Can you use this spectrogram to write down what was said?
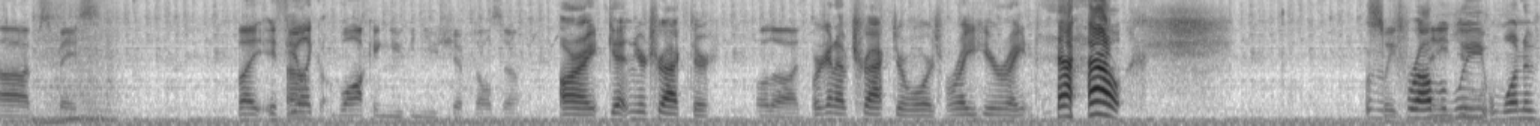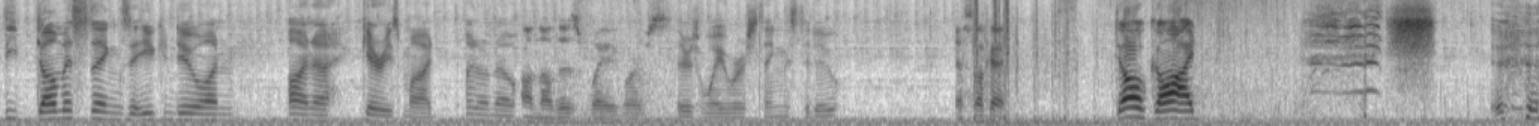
Uh, space. But if you're Oh. like walking, you can use shift also. All right. Get in your tractor. Hold on. We're gonna have tractor wars right here, right now. This Wait, is probably one of the dumbest things that you can do on on uh, Garry's mod. I don't know. Oh no, this is way worse. There's way worse things to do. Yes. Okay. Oh God! you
